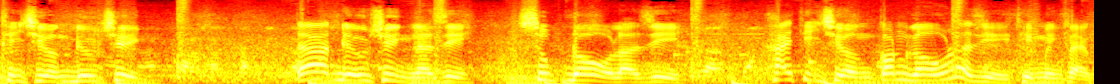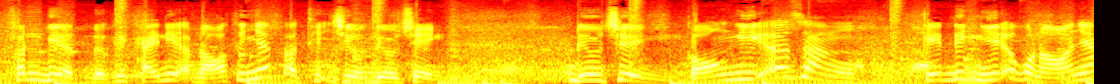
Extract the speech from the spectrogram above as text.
thị trường điều chỉnh đó, điều chỉnh là gì? Sụp đổ là gì? Hay thị trường con gấu là gì? Thì mình phải phân biệt được cái khái niệm đó. Thứ nhất là thị trường điều chỉnh. Điều chỉnh có nghĩa rằng cái định nghĩa của nó nhé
